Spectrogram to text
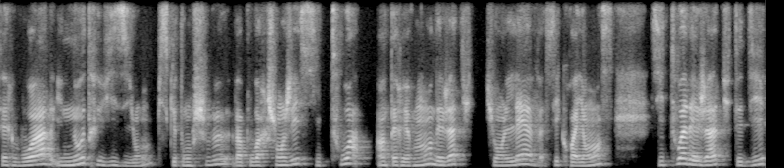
faire voir une autre vision, puisque ton cheveu va pouvoir changer si toi, intérieurement, déjà, tu, enlèves ces croyances, si toi, déjà, tu te dis,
